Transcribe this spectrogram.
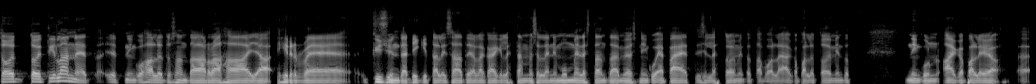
toi, toi tilanne, että, että niin kuin hallitus antaa rahaa ja hirveä kysyntä digitalisaatiolla kaikille tämmöiselle, niin mun mielestä antaa myös niin kuin epäeettisille toimintatavoille aika paljon, toiminta, niin kuin aika paljon äh,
